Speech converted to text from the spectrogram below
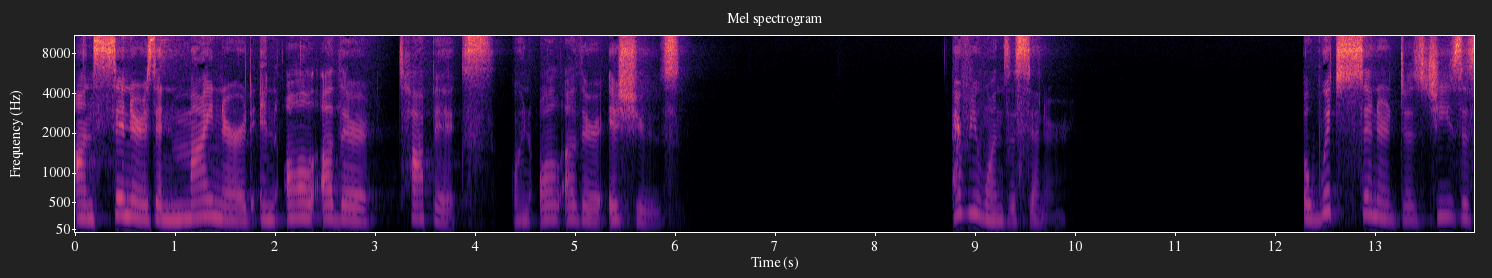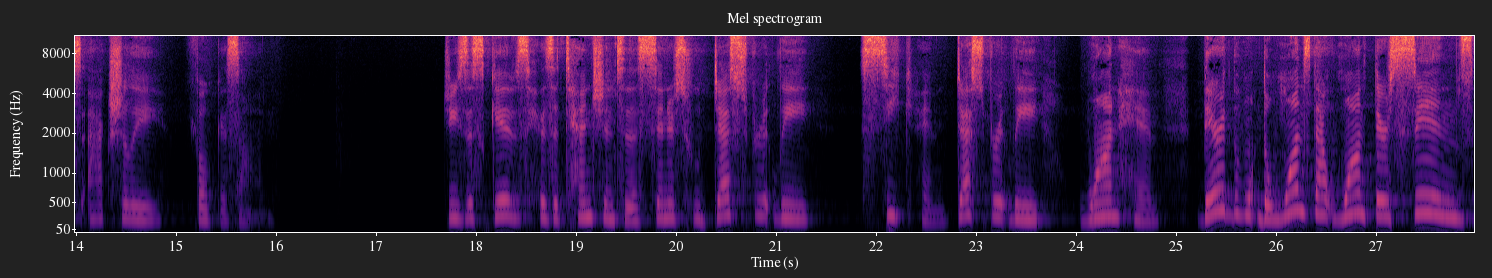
on sinners and minored in all other topics or in all other issues. Everyone's a sinner. But which sinner does Jesus actually focus on? Jesus gives his attention to the sinners who desperately seek him, desperately want him. They're the, the ones that want their sins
